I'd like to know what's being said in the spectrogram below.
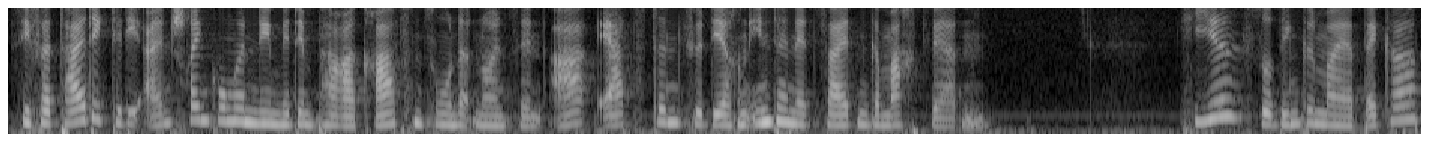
Sie verteidigte die Einschränkungen, die mit dem Paragraphen 219a Ärzten für deren Internetseiten gemacht werden. Hier, so Winkelmeier-Becker,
